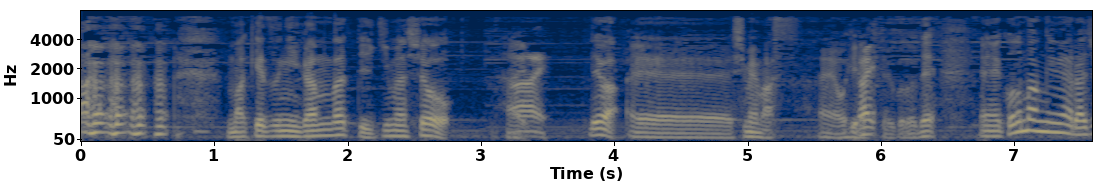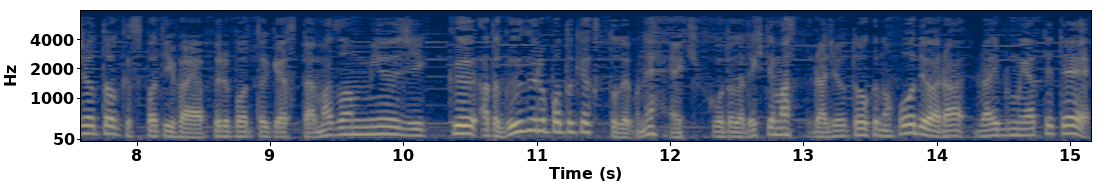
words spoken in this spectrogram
負けずに頑張っていきましょう。はい。では、えー、締めます。えーお開きということで、えーこの番組はラジオトーク、Spotify、Apple Podcast、Amazon Music、あと Google Podcast でもね、えー聞くことができてます。ラジオトークの方ではラライブもやってて、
